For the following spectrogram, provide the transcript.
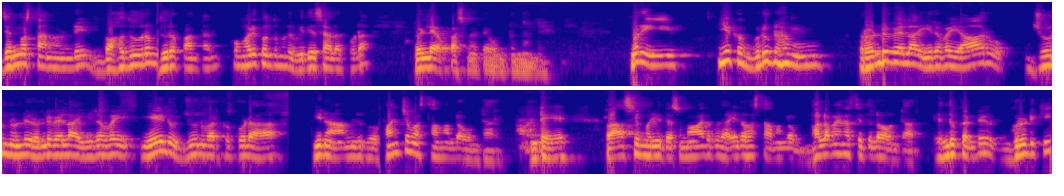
జన్మస్థానం నుండి బహుదూరం దూర ప్రాంతానికి మరి కొంతమంది విదేశాలకు కూడా వెళ్ళే అవకాశం అయితే ఉంటుందండి. మరి ఈ యొక్క గురుగ్రహం రెండు వేల ఇరవై ఆరు జూన్ నుండి రెండు వేల ఇరవై ఏడు జూన్ వరకు కూడా ఈయన మీకు పంచమ స్థానంలో ఉంటారు. అంటే రాశి మరియు దశమాధిపతి ఐదవ స్థానంలో బలమైన స్థితిలో ఉంటారు. ఎందుకంటే గురుడికి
